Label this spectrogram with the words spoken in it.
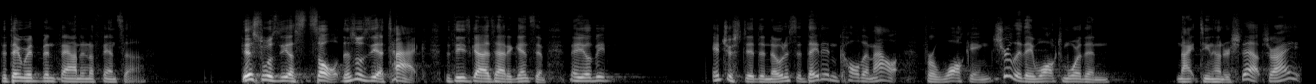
that they had been found in offense of. This was the assault, this was the attack that these guys had against them. Now, you'll be interested to notice that they didn't call them out for walking. Surely they walked more than 1,900 steps, right?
